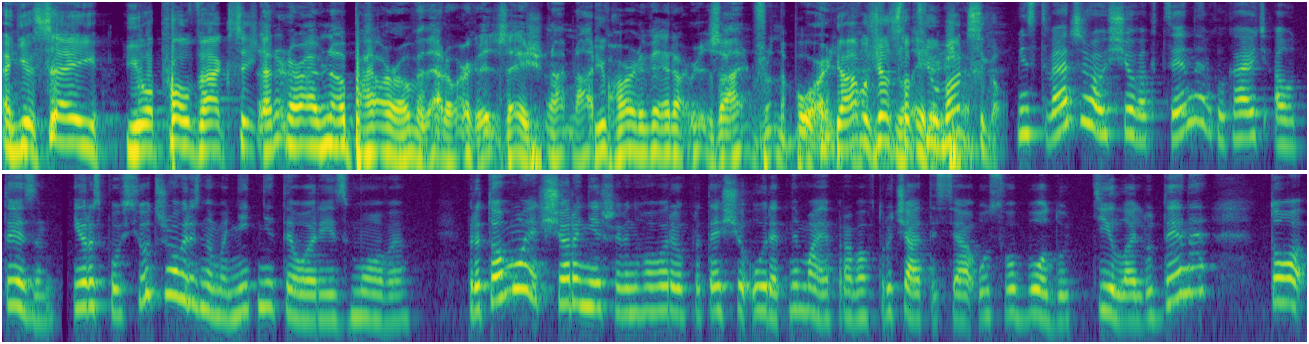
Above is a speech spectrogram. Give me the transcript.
and you say you're pro-vaccine. Senator, I have no power over that organization. I'm not part of it. I resigned from the board. That was just a few months ago. Він стверджував, що вакцини викликають аутизм і розповсюджував різноманітні теорії змови. При тому, якщо раніше він говорив про те, що уряд не має права втручатися у свободу тіла людини, то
